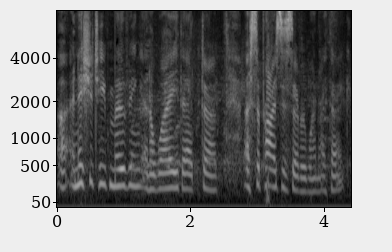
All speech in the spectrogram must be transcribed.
uh, initiative moving in a way that uh, uh, surprises everyone, I think.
